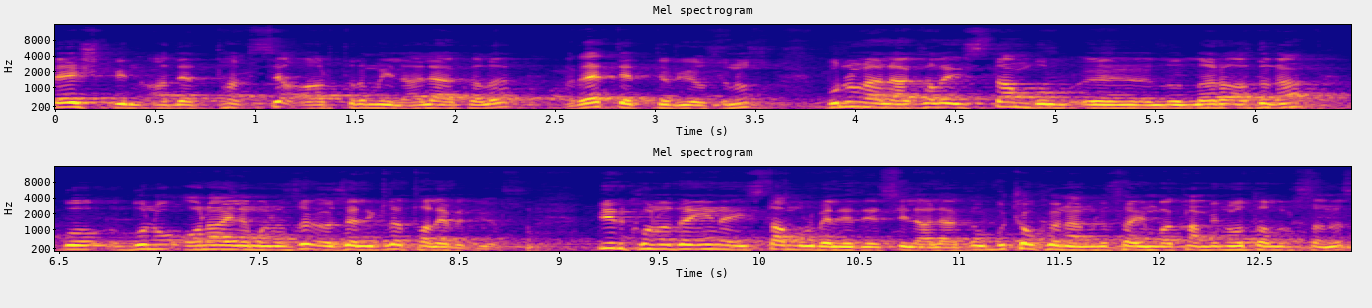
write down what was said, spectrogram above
5000 adet taksi artırımıyla alakalı reddettiriyorsunuz. Bununla alakalı İstanbulluları adına bu, bunu onaylamanızı özellikle talep ediyoruz. Bir konuda yine İstanbul Belediyesi ile alakalı. Bu çok önemli Sayın Bakan bir not alırsanız.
